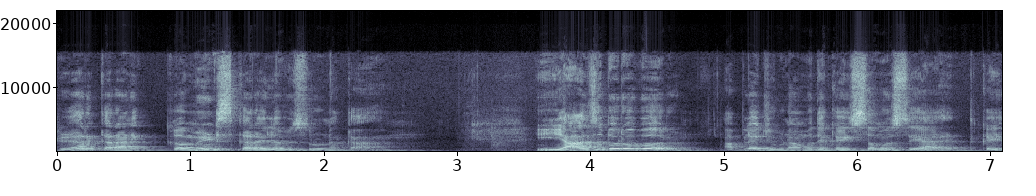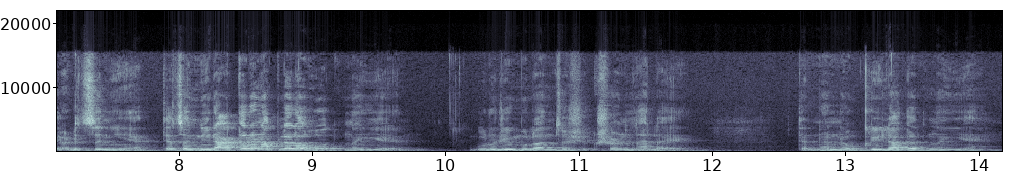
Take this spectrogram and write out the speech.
शेअर करा आणि कमेंट्स करायला विसरू नका. याचबरोबर आपल्या जीवनामध्ये काही समस्या आहेत काही अडचणी आहेत त्याचं निराकरण आपल्याला होत नाही आहे गुरुजी मुलांचं शिक्षण झालं आहे त्यांना नोकरी लागत नाही आहे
